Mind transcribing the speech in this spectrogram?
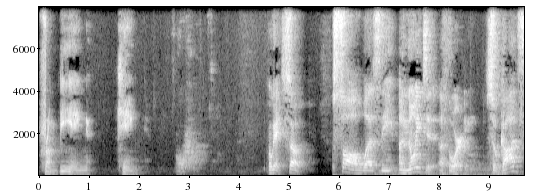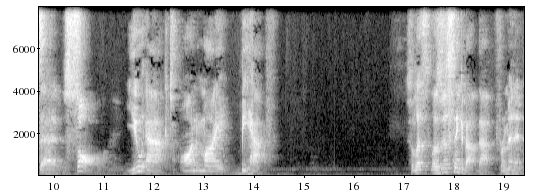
from being king. Okay, so Saul was the anointed authority. So God said, Saul, you act on my behalf. So let's let's just think about that for a minute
